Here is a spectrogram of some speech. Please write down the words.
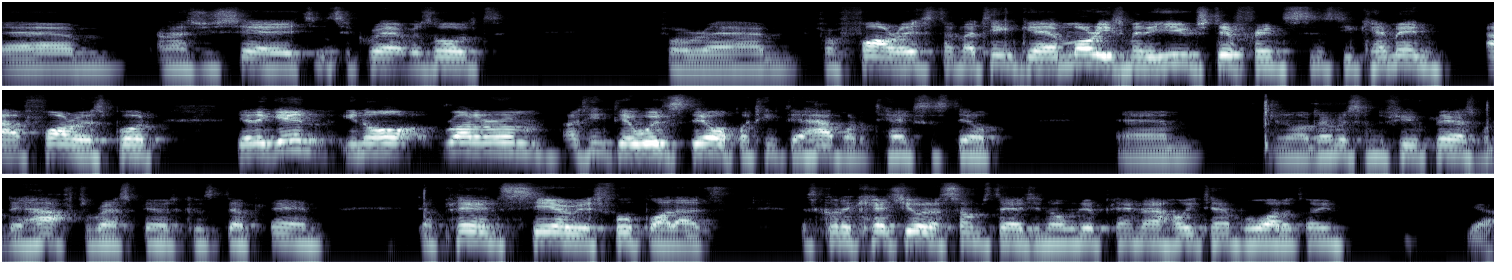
Um, and as you say, it's, it's a great result for um, for Forest. And I think uh, Murray's made a huge difference since he came in at Forest. But yet again, you know, Rotherham, I think they will stay up. I think they have what it takes to stay up. Um, you know, they're missing a few players, but they have to rest players because they're playing they're playing serious football, lads. It's going to catch you out at some stage, you know, when they're playing that high tempo all the time. Yeah,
